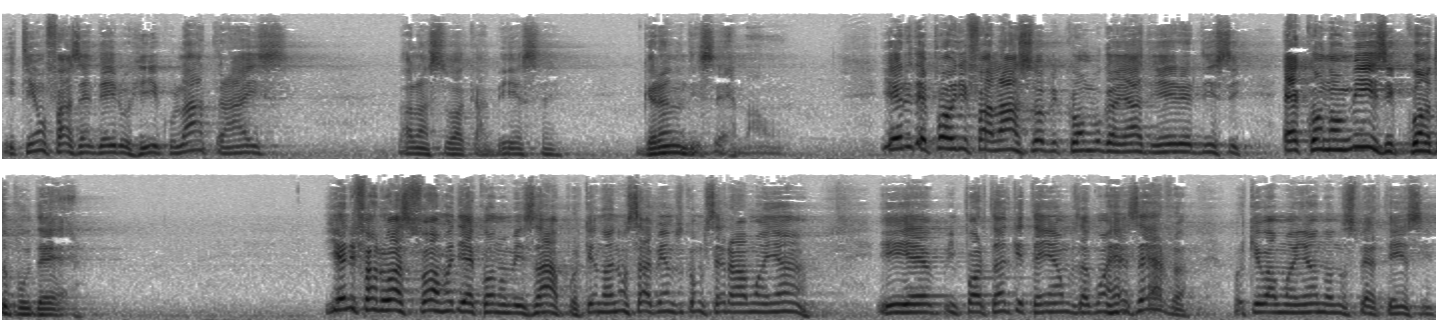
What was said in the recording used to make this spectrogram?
E tinha um fazendeiro rico lá atrás, balançou a cabeça, grande sermão. E ele, depois de falar sobre como ganhar dinheiro, ele disse: economize quanto puder. E ele falou as formas de economizar, porque nós não sabemos como será amanhã. E é importante que tenhamos alguma reserva, porque o amanhã não nos pertence.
